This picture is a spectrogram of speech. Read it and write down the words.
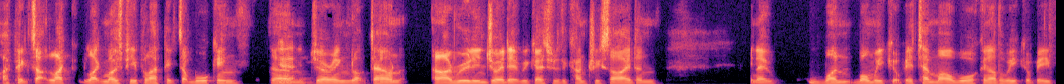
I picked up like like most people, I picked up walking um, Yeah. during lockdown, and I really enjoyed it. We go through the countryside, and you know, one one week it'll be a ten mile walk, another week it'll be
